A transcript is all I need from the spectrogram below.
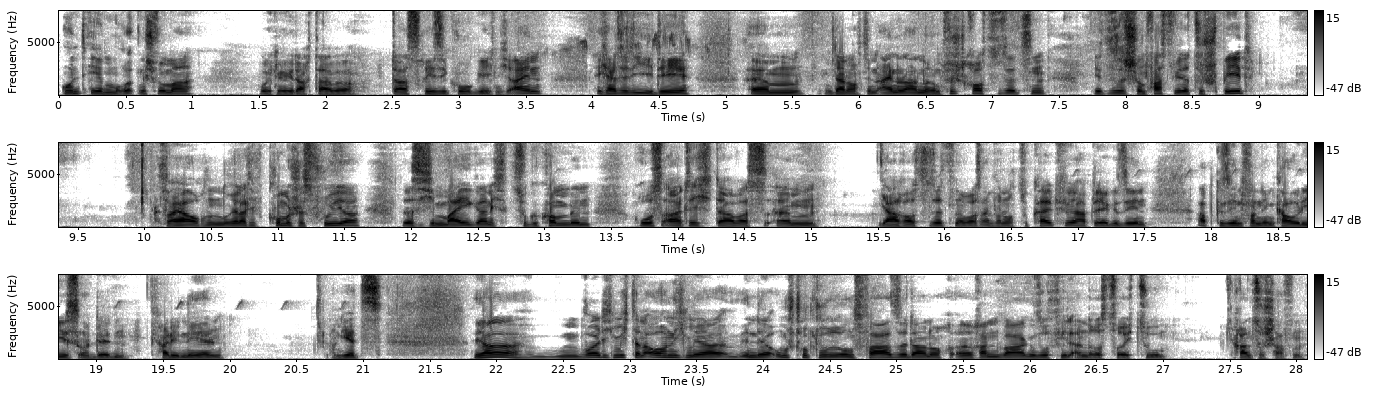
und eben Rückenschwimmer, wo ich mir gedacht habe, das Risiko gehe ich nicht ein. Ich hatte die Idee, ähm, da noch den einen oder anderen Fisch draufzusetzen. Jetzt ist es schon fast wieder zu spät. Es war ja auch ein relativ komisches Frühjahr, dass ich im Mai gar nicht dazu gekommen bin, großartig da was ähm, ja, rauszusetzen. Da war es einfach noch zu kalt für, habt ihr ja gesehen. Abgesehen von den Kaudis und den Kardinälen. Und jetzt, ja, wollte ich mich dann auch nicht mehr in der Umstrukturierungsphase da noch äh, ranwagen, so viel anderes Zeug zu ranzuschaffen.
